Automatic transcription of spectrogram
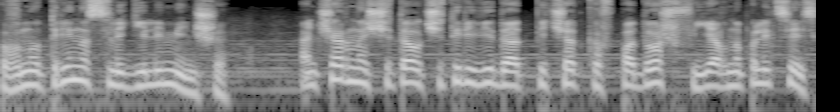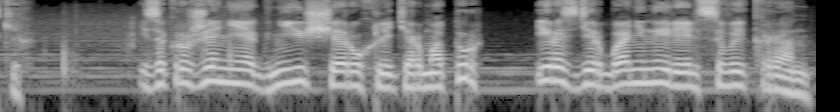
Внутри нас следили меньше. Анчар насчитал четыре вида отпечатков подошв, явно полицейских. Из окружения гниющая рухлядь арматур и раздербаненный рельсовый кран.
